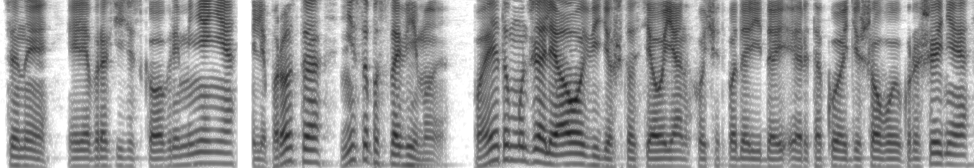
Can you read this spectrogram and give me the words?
цены или практического применения, или просто несопоставимы. Поэтому Джалиао, видя, что Сяо Ян хочет подарить Дай такое дешевое украшение,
